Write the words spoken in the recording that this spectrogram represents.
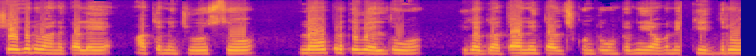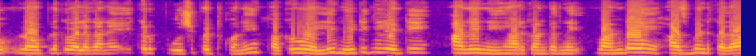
శేఖర్ వెనకాలే అతన్ని చూస్తూ లోపలికి వెళ్తూ ఇక గతాన్ని తలుచుకుంటూ ఉంటుంది. అవని ఇద్దరు లోపలికి వెళ్ళగానే ఇక్కడ పూజ పెట్టుకొని పక్కకు వెళ్ళి మీటింగ్లు ఏంటి అని నిహారిక అంటుంది వన్ డే హస్బెండ్ కదా?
